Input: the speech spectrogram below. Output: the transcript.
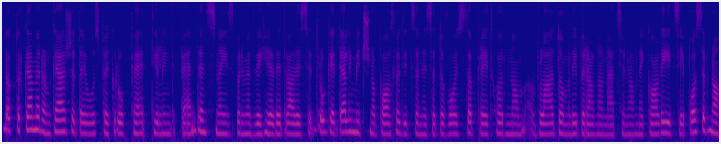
Dr. Cameron kaže da je uspeh grupe Till Independence na izborima 2022. delimično posljedica nezadovoljstva prethodnom vladom liberalno-nacionalne koalicije, posebno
